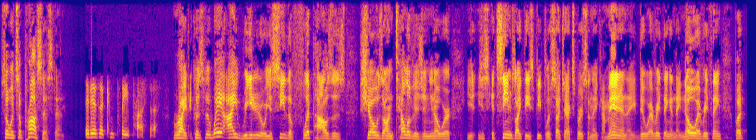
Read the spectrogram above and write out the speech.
So it's a process then. It is a complete process. Right, because the way I read it, or you see the flip houses shows on television, you know, where you, you, it seems like these people are such experts and they come in and they do everything and they know everything. But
